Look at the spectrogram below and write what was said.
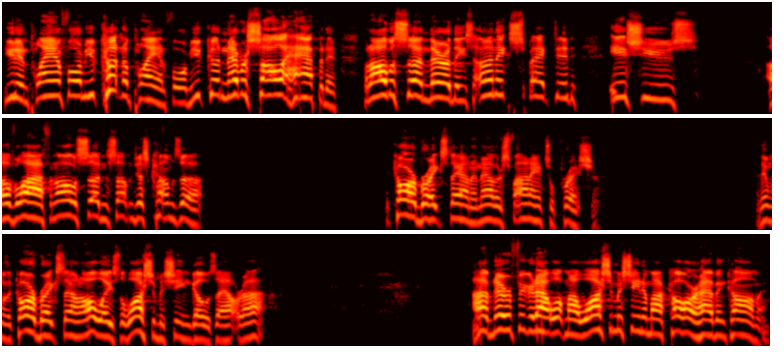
You didn't plan for them. You couldn't have planned for them. You could never saw it happening. But all of a sudden, there are these unexpected issues of life, and all of a sudden, something just comes up. The car breaks down, and now there's financial pressure. And then when the car breaks down, always the washing machine goes out, right? I have never figured out what my washing machine and my car have in common,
